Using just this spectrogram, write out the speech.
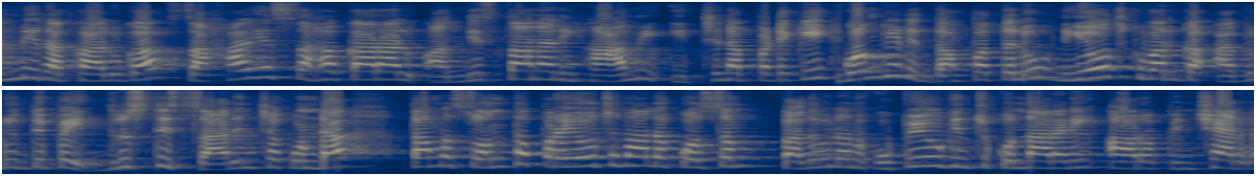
అన్ని రకాలుగా సహాయ సహకారాలు అందిస్తానని హామీ ఇచ్చినప్పటికీ గొంగిడి దంపతులు నియోజకవర్గ అభివృద్ధిపై దృష్టి సారించకుండా తమ సొంత ప్రయోజనాల కోసం పదవులను ఉపయోగించుకున్నారని ఆరోపించారు.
